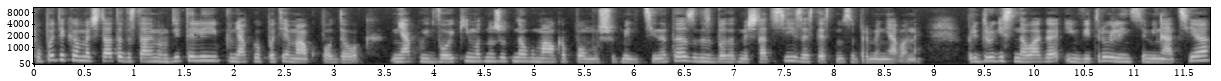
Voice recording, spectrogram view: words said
по пътя към мечтата да станем родители, понякога пътя е малко по-дълъг. Някои двойки имат нужда от много малка помощ от медицината, за да сбъднат мечтата си за естествено забременяване. При други се налага инвитро или инсеминация,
